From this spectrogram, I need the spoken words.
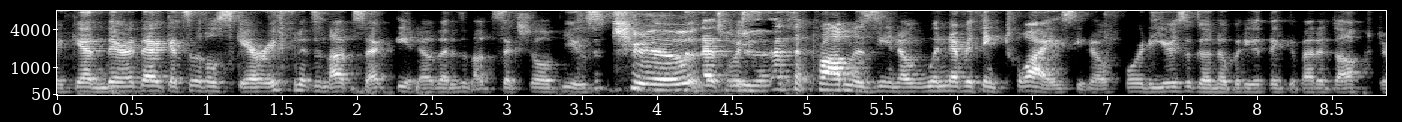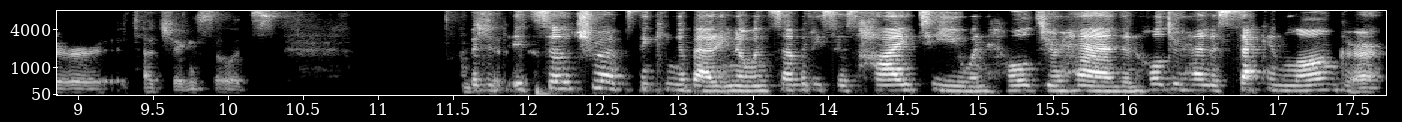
Again, there that gets a little scary, but it's not sex, you know, that is not sexual abuse. True. So that's where that's the problem is, you know, we never think twice. You know, 40 years ago, nobody would think about a doctor touching. So it's but it, it's so true. i'm thinking about it. You know, when somebody says hi to you and holds your hand and hold your hand a second longer,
